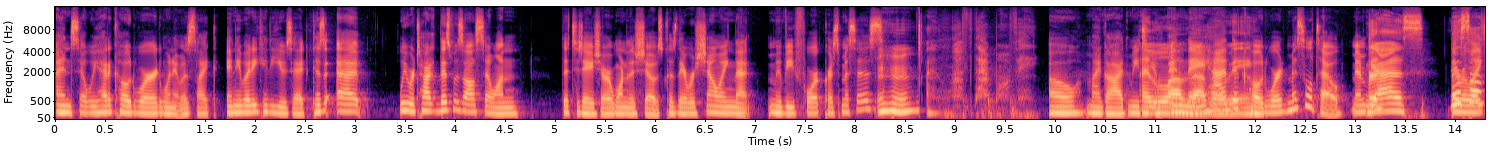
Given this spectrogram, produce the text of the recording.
And so we had a code word when it was like anybody could use it. Cause, uh, we were talking, this was also on the Today Show or one of the shows because they were showing that movie Four Christmases. I love that movie. Oh my God, me too. Mm-hmm. I love and they that had movie. the code word mistletoe. Remember? Yes. They were like,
